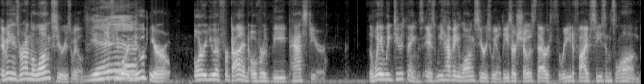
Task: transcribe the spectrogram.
It means we're on the long series wheel. Yeah. If you are new here or you have forgotten over the past year, the way we do things is we have a long series wheel. These are shows that are three to five seasons long.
